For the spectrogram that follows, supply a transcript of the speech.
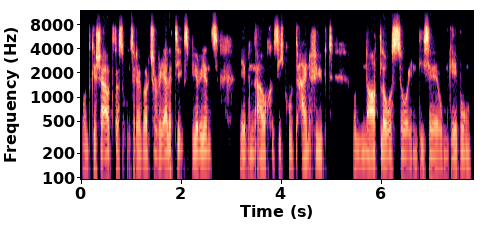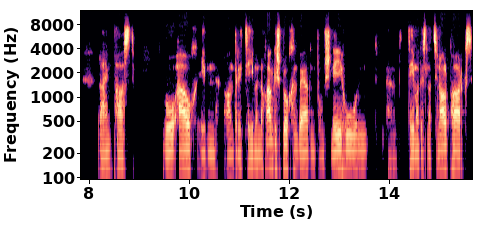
und geschaut, dass unsere Virtual Reality Experience eben auch sich gut einfügt und nahtlos so in diese Umgebung reinpasst, wo auch eben andere Themen noch angesprochen werden, vom Schneehuhn, äh, Thema des Nationalparks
